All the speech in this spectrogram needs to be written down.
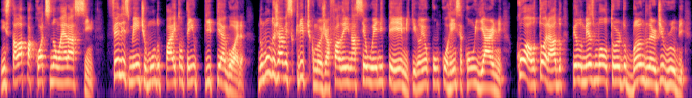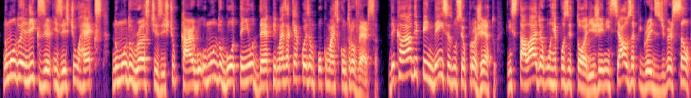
instalar pacotes não era assim. Felizmente, o mundo Python tem o pip agora. No mundo JavaScript, como eu já falei, nasceu o NPM, que ganhou concorrência com o Yarn, coautorado pelo mesmo autor do Bundler de Ruby. No mundo Elixir existe o Hex, no mundo Rust existe o Cargo, o mundo Go tem o DEP, mas aqui a coisa é um pouco mais controversa. Declarar dependências no seu projeto, instalar de algum repositório e gerenciar os upgrades de versão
